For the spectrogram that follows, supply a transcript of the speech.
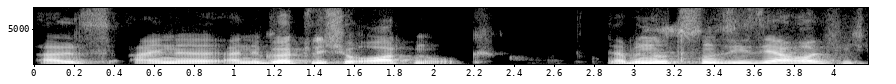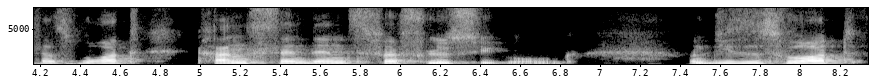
als eine, eine göttliche Ordnung. Da benutzen Sie sehr häufig das Wort Transzendenzverflüssigung. Und dieses Wort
